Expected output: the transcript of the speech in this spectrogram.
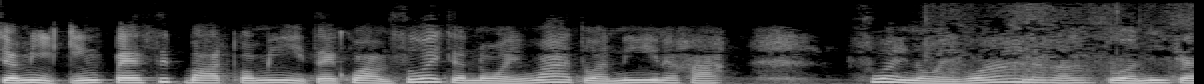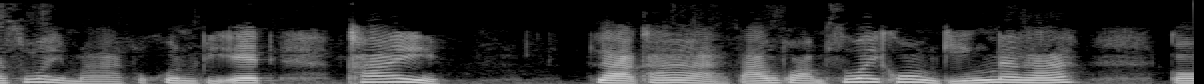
จะมีกิ้ง80บาทก็มี แต่ความสวยจะหน่อยว่าตัวนี้นะคะสวยหน่อยว่านะคะ ตัวนี้จะสวยมากทุกคน PS ค่ายราคาตามความสวยของกิ้งนะคะก็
